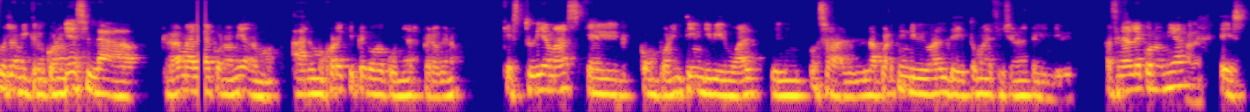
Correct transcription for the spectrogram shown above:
Pues la microeconomía es la rama de la economía, a lo, mo- a lo mejor aquí pego de cuñas, pero que no, que estudia más el componente individual, o sea, la parte individual de toma de decisiones del individuo. Al final la economía Vale. es,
